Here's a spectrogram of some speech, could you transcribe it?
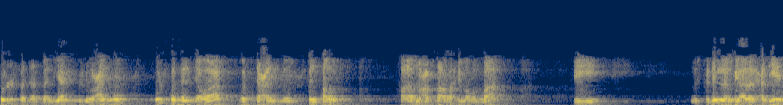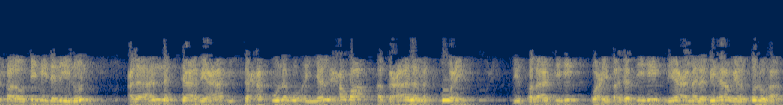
كلفة بل يحمل عنه كلفة الجواب والتعلم بالقول قال ابن عطار رحمه الله في مستدلا بهذا الحديث قال وفيه دليل على أن التابع يستحب له أن يلحظ أفعال متبوعه في صلاته وعبادته ليعمل بها وينقلها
